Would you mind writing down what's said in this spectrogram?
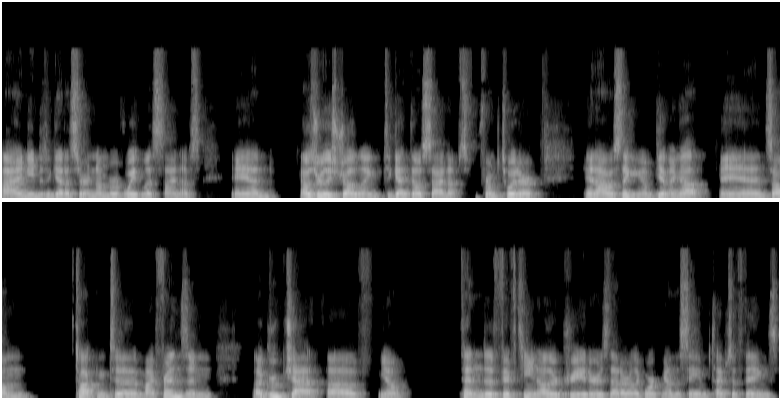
I needed to get a certain number of waitlist signups. And I was really struggling to get those signups from Twitter. And I was thinking of giving up. And so I'm talking to my friends in a group chat of, you know, 10 to 15 other creators that are like working on the same types of things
